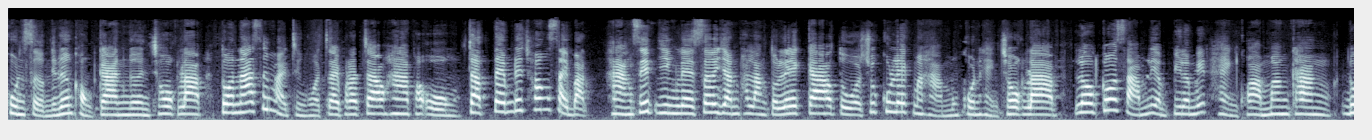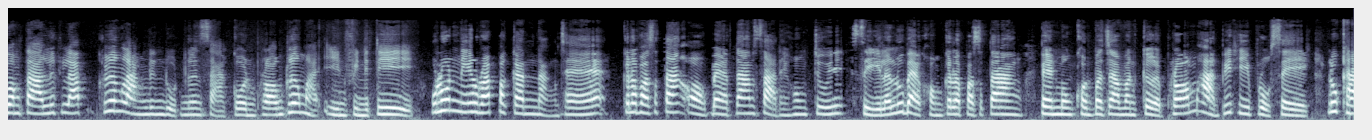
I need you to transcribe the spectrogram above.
คุณเสริมในเรื่องของการเงินโชคลาภตัวนะซึ่งหมายถึงหัวใจพระเจ้า 5 พระองค์ จัดเต็มด้วยช่องใส่บัตรหางซิปยิงเลเซอร์ยันพลังตัวเลข 9 ตัว ชุกคุเลขมหามงคลแห่งโชคลาภโลโก้สามเหลี่ยมพีระมิดแห่งความมั่งคั่ง ดวงตาลึกลับ เครื่องรางดึงดูดเงินสากล พร้อมเครื่องหมายอินฟินิตี้รุ่นนี้รับประกันหนังแท้กระเป๋าสตางค์ออกแบบตามศาสตร์แห่งฮงจุ้ยสีและรูปแบบของกระเป๋าสตางค์เป็นมงคลประจำวันเกิดพร้อมผ่านพิธีปลูกเสก ลูกค้า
